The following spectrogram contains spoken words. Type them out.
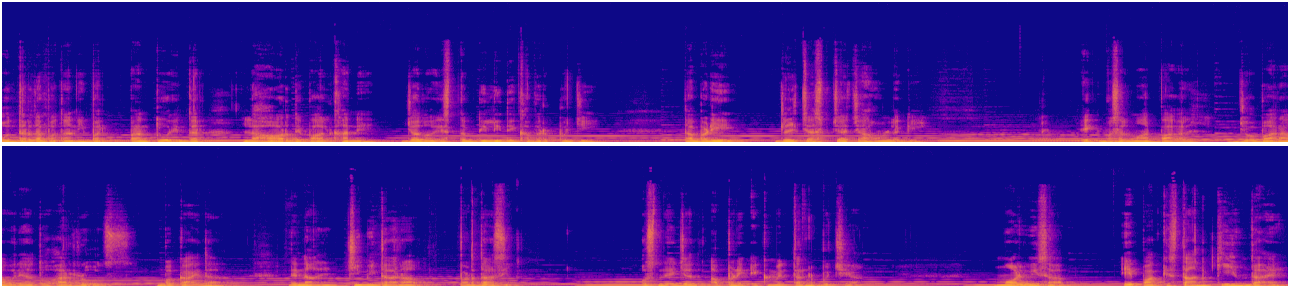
ਉਧਰ ਦਾ ਪਤਾ ਨਹੀਂ, ਪਰ ਪਰੰਤੂ ਇੱਧਰ ਲਾਹੌਰ ਦੇ ਪਾਗਲਖਾਨੇ ਜਦੋਂ ਇਸ ਤਬਦੀਲੀ ਦੀ ਖਬਰ ਪੁੱਜੀ, ਤਾਂ ਬੜੀ ਦਿਲਚਸਪ ਚਰਚਾ ਹੋਣ ਲੱਗੀ। ਇੱਕ ਮੁਸਲਮਾਨ ਪਾਗਲ ਜੋ 12 ਵਰਿਆਂ ਤੋਂ ਹਰ ਰੋਜ਼ ਬਕਾਇਦਾ ਦੇ ਨਾਲ ਜ਼ਿਮੀਦਾਰਾਂ ਪੜਦਾ ਸੀ। ਉਸਨੇ ਜਦ ਆਪਣੇ ਇੱਕ ਮਿੱਤਰ ਨੂੰ ਪੁੱਛਿਆ, ਮੌਲਵੀ ਸਾਹਿਬ, ਇਹ ਪਾਕਿਸਤਾਨ ਕੀ ਹੁੰਦਾ ਹੈ?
